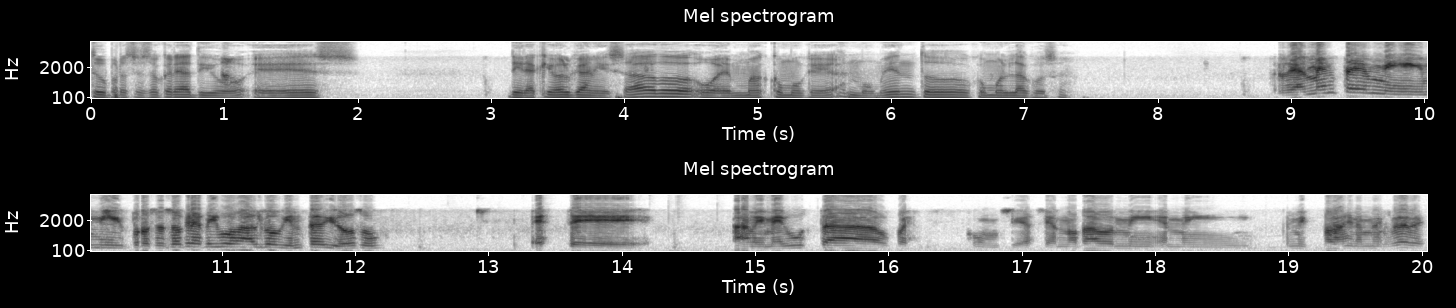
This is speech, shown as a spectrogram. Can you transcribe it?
tu proceso creativo es, dirías que organizado o es más como que al momento, ¿cómo es la cosa? realmente mi, mi proceso creativo es algo bien tedioso. Este, a mí me gusta, pues, como si se han notado en mi, en mi, en mis páginas, en mis redes,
